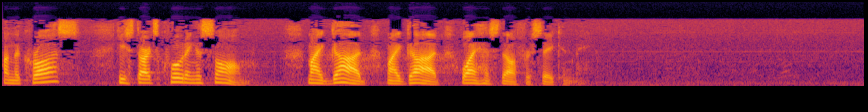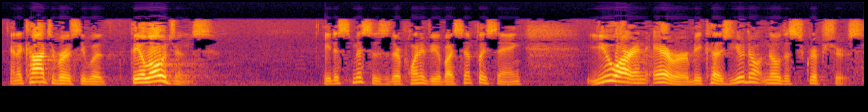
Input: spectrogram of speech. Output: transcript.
on the cross? He starts quoting a psalm My God, my God, why hast thou forsaken me? In a controversy with theologians, he dismisses their point of view by simply saying, You are in error because you don't know the scriptures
